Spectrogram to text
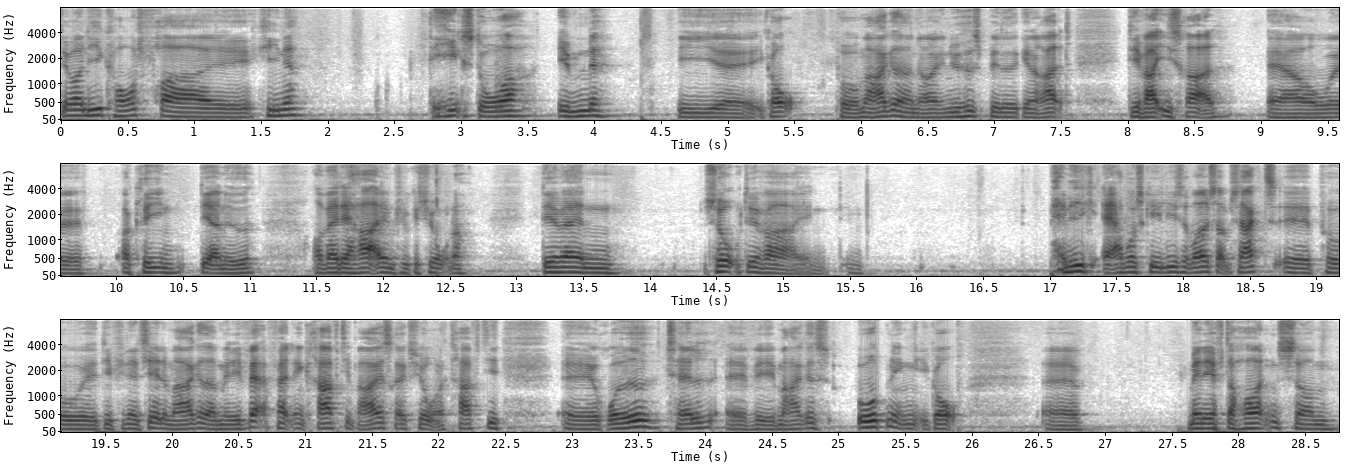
Det var lige kort fra øh, Kina det helt store emne i, øh, i går på markederne og i nyhedsbilledet generelt, det var Israel og, øh, og krigen dernede, og hvad det har af implikationer. Det var en så, det var en, en panik er måske lige så voldsomt sagt øh, på øh, de finansielle markeder, men i hvert fald en kraftig markedsreaktion og kraftig øh, røde tal øh, ved markedsåbningen i går. Øh, men efterhånden som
